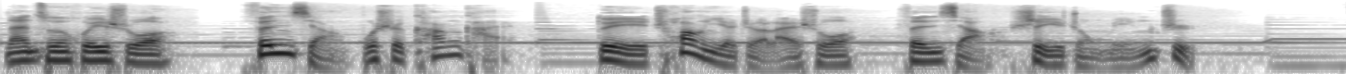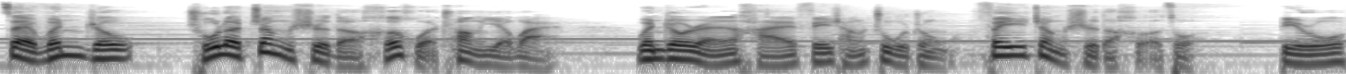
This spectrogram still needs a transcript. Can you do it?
南村辉说。分享不是慷慨，对创业者来说，分享是一种明智。在温州，除了正式的合伙创业外，温州人还非常注重非正式的合作。比如，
